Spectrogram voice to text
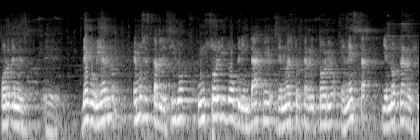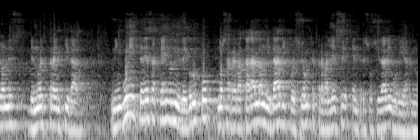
órdenes eh, de gobierno, hemos establecido un sólido blindaje de nuestro territorio en esta y en otras regiones de nuestra entidad. Ningún interés ajeno ni de grupo nos arrebatará la unidad y cohesión que prevalece entre sociedad y gobierno.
